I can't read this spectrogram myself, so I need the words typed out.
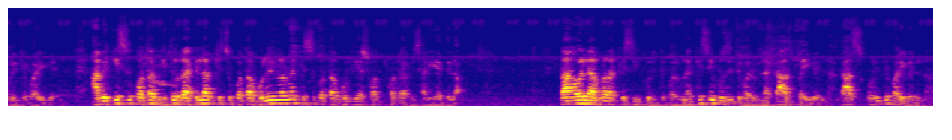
করিতে পারিবেন। আমি কিছু কথা ভিতর রাখিলাম, কিছু কথা বলিল না, কিছু কথা বলিয়া শর্টকটে আমি ছাড়িয়ে দিলাম। তাহলে আপনারা কিছুই করিতে পারবেন না, কিছুই বুঝিতে পারবেন না, কাজ পাইবেন না, কাজ করিতে পারিবেন না।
